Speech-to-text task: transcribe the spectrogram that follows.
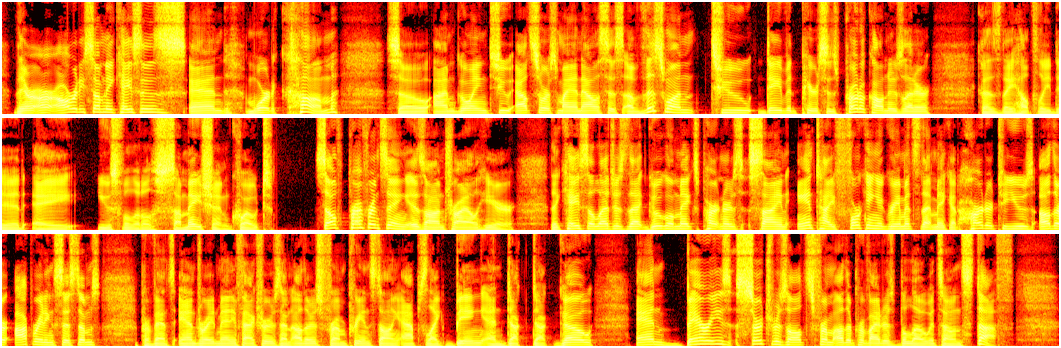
There are already so many cases and more to come, so I'm going to outsource my analysis of this one to David Pierce's protocol newsletter because they helpfully did a useful little summation. Quote, Self preferencing is on trial here. The case alleges that Google makes partners sign anti forking agreements that make it harder to use other operating systems, prevents Android manufacturers and others from pre installing apps like Bing and DuckDuckGo, and buries search results from other providers below its own stuff.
